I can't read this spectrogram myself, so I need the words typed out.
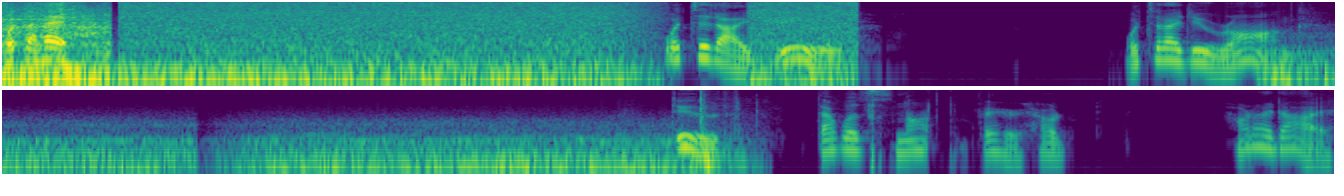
What the heck? What did I do? What did I do wrong? Dude, that was not fair. How how did I die?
